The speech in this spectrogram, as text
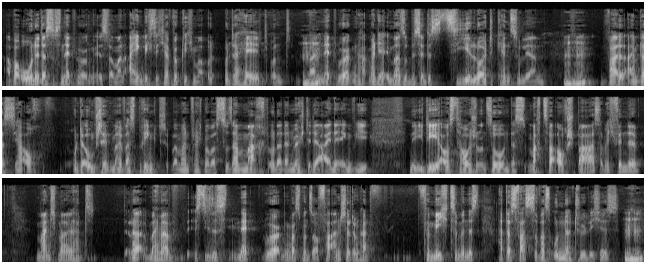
aber ohne dass es Networken ist, weil man eigentlich sich ja wirklich mal unterhält und mhm. beim Networken hat man ja immer so ein bisschen das Ziel, Leute kennenzulernen, mhm. weil einem das ja auch unter Umständen mal was bringt, weil man vielleicht mal was zusammen macht oder dann möchte der eine irgendwie eine Idee austauschen und so und das macht zwar auch Spaß, aber ich finde, manchmal hat oder manchmal ist dieses Networken, was man so auf Veranstaltungen hat, für mich zumindest hat das fast so was Unnatürliches. Mhm.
